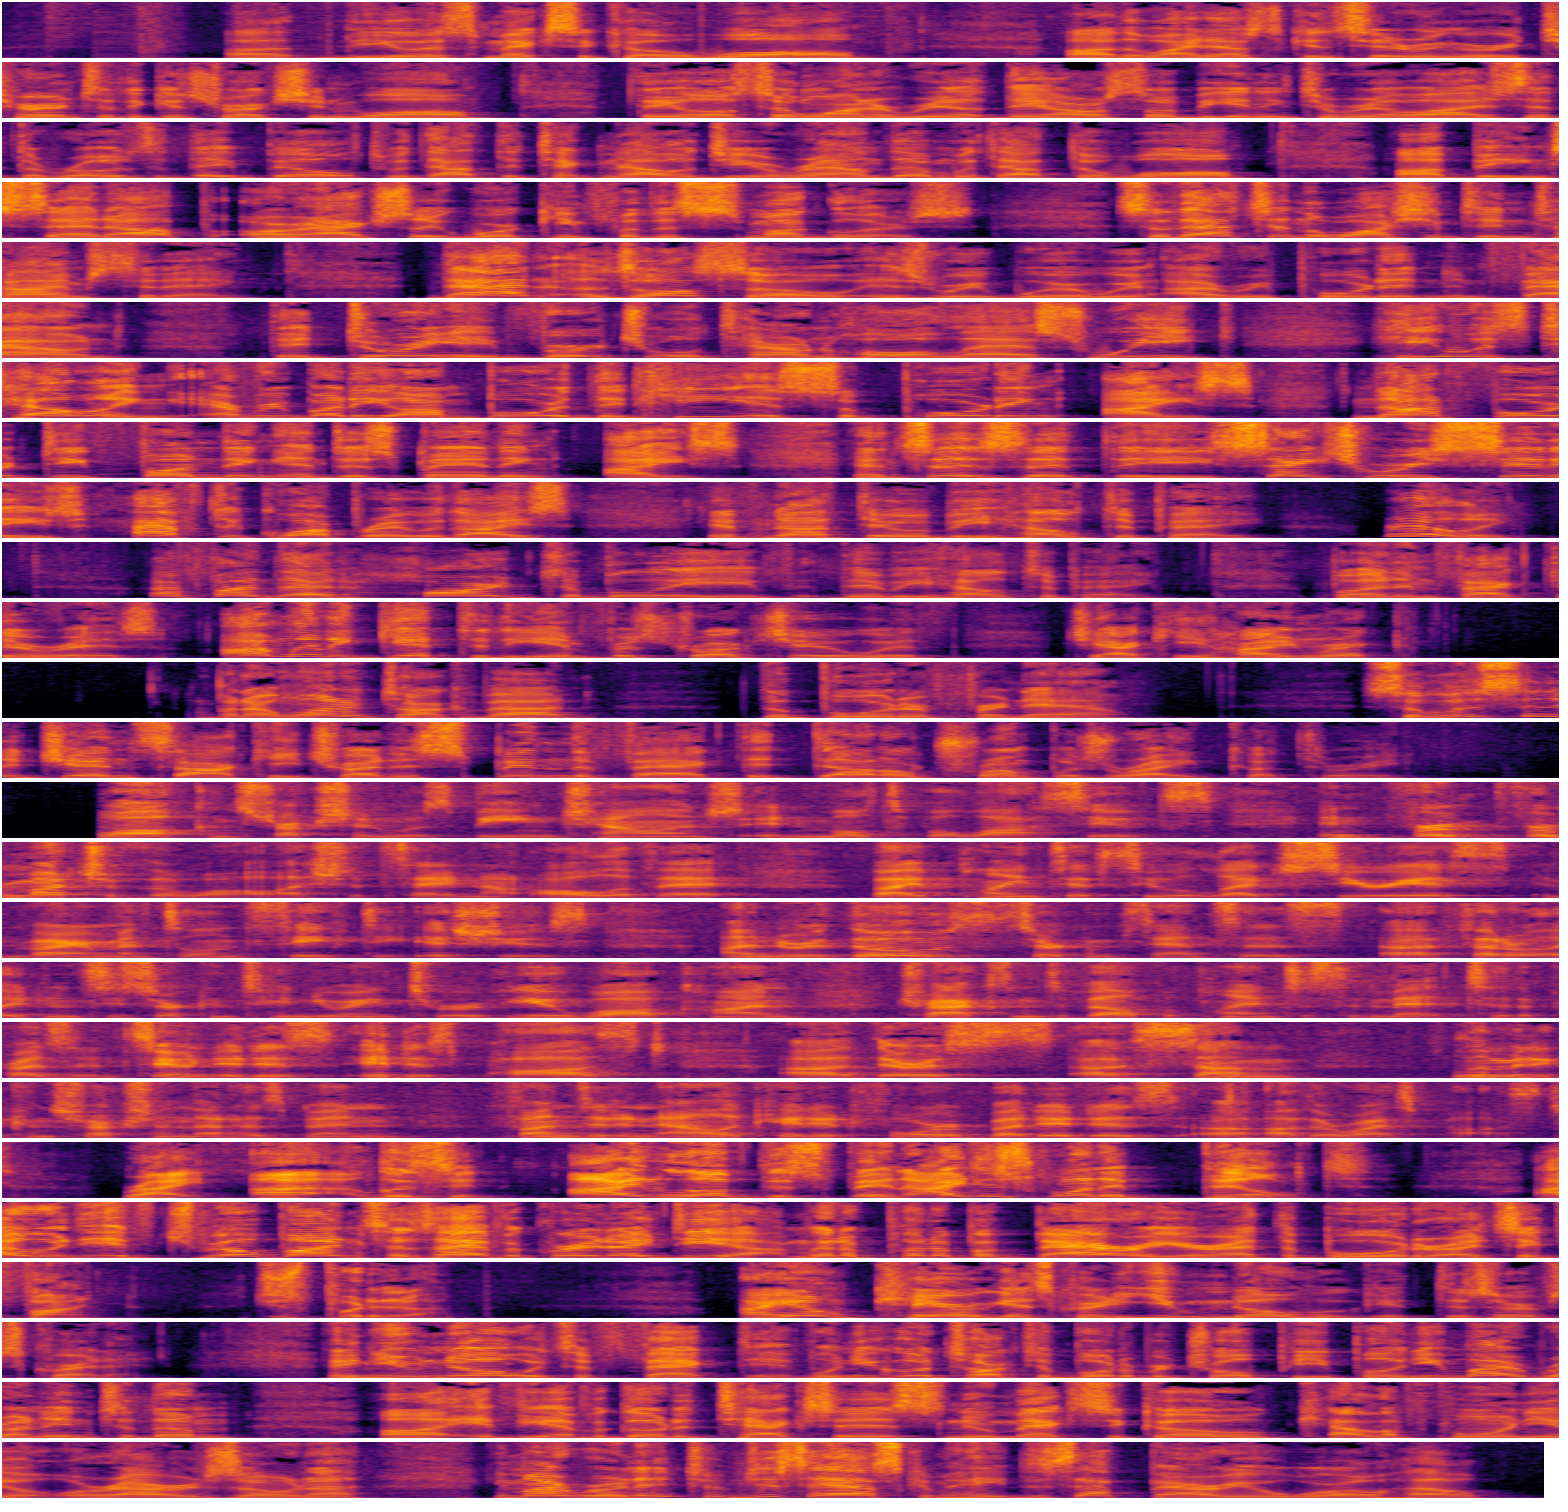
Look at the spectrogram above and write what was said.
uh, the U.S. Mexico wall. Uh, the White House considering a return to the construction wall. They also want to real. They are also beginning to realize that the roads that they built, without the technology around them, without the wall uh, being set up, are actually working for the smugglers. So that's in the Washington Times today. That is also is re- where we, I reported and found that during a virtual town hall last week, he was telling everybody on board that he is supporting ICE, not for defunding and disbanding ICE, and says that the sanctuary cities have to cooperate with ICE. If not, there will be hell to pay. Really? I find that hard to believe there'll be hell to pay. But in fact, there is. I'm going to get to the infrastructure with Jackie Heinrich, but I want to talk about the border for now. So listen to Jen Psaki try to spin the fact that Donald Trump was right. Cut three. Wall construction was being challenged in multiple lawsuits, in, for, for much of the wall, I should say, not all of it, by plaintiffs who allege serious environmental and safety issues. Under those circumstances, uh, federal agencies are continuing to review wall contracts and develop a plan to submit to the president soon. It is it is paused. Uh, there is uh, some limited construction that has been funded and allocated for, but it is uh, otherwise paused. Right. Uh, listen, I love the spin. I just want it built. I would, if Joe Biden says, I have a great idea, I'm going to put up a barrier at the border, I'd say, fine, just put it up. I don't care who gets credit. You know who get, deserves credit. And you know it's effective. When you go talk to Border Patrol people, and you might run into them uh, if you ever go to Texas, New Mexico, California, or Arizona, you might run into them. Just ask them, hey, does that barrier wall help?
